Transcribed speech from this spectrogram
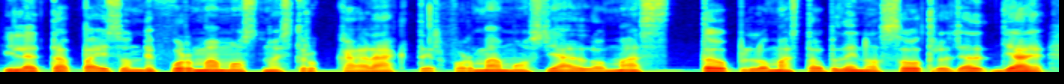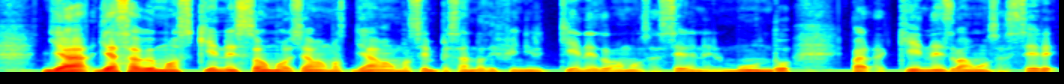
y la etapa es donde formamos nuestro carácter, formamos ya lo más top, lo más top de nosotros. Ya, ya, ya, ya sabemos quiénes somos. Ya vamos, ya vamos empezando a definir quiénes vamos a ser en el mundo, para quiénes vamos a ser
